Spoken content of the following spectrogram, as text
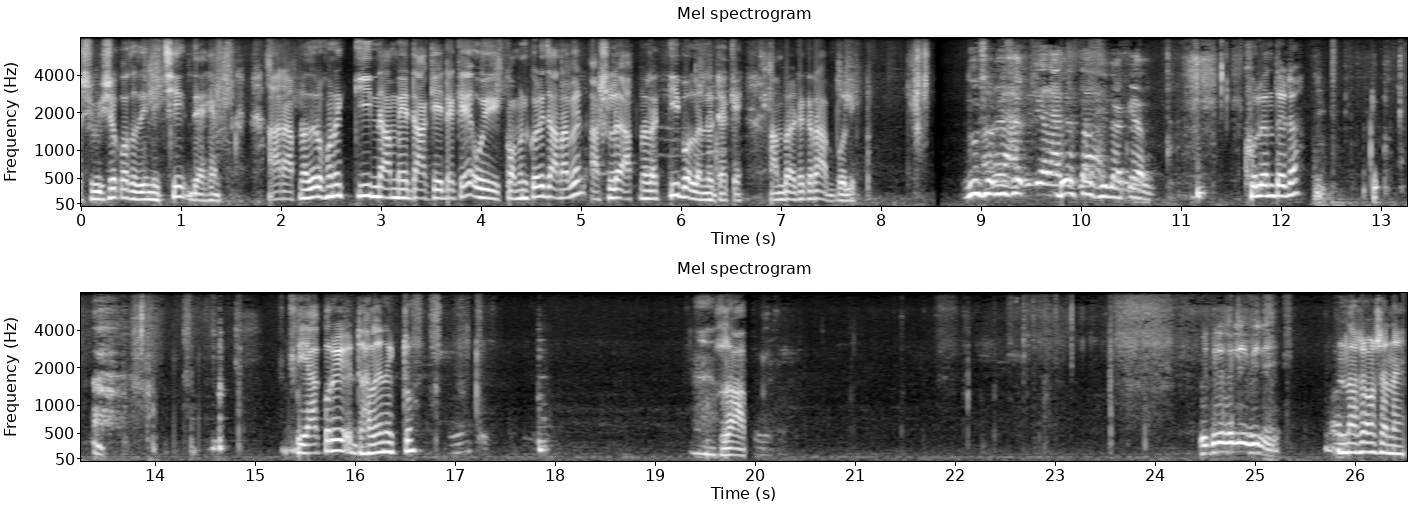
আসবে বিষয় কতদিন নিচ্ছি দেখেন। আর আপনাদের ওখানে কি নামে ডাকে এটাকে ওই কমেন্ট করে জানাবেন। আসলে আপনারা কি বলেন ওইটাকে আমরা এটাকে রাব বলি। দুশো নিচে ব্যস্ত আছি না কেন? খুলেন তো এটা। ইয়া করে ঢালেন একটু। রাপ ভিতরে ফেলিবি নে। না সমস্যা নাই।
